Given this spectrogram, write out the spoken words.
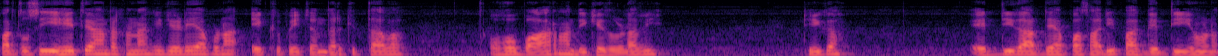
ਪਰ ਤੁਸੀਂ ਇਹ ਧਿਆਨ ਰੱਖਣਾ ਕਿ ਜਿਹੜੇ ਆਪਣਾ ਇੱਕ ਪੇਜ ਅੰਦਰ ਕੀਤਾ ਵਾ ਉਹ ਬਾਹਰ ਨਾ ਦਿਖੇ ਥੋੜਾ ਵੀ। ਠੀਕ ਆ? ਇੱਦੀ ਕਰਦੇ ਆਪਾਂ ਸਾਰੀ ਪੱਗ ਦੀ ਹੁਣ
